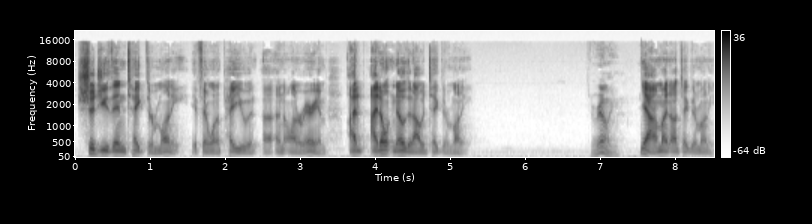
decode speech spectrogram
should you then take their money if they want to pay you an, uh, an honorarium? I, I don't know that I would take their money. Really? Yeah, I might not take their money.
